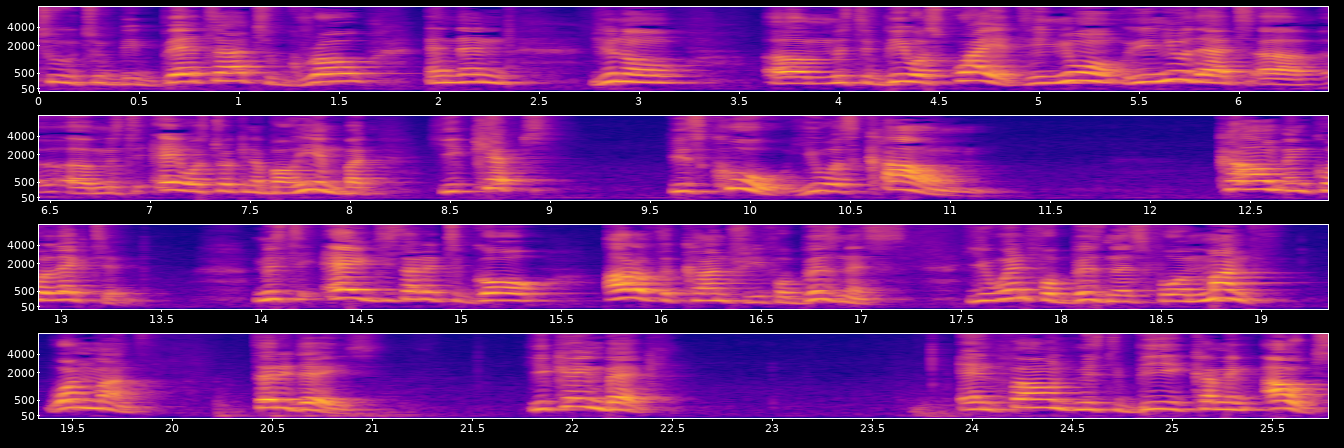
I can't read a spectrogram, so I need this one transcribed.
to, to be better, to grow. And then, you know, um, Mr. B was quiet. He knew, he knew that uh, uh, Mr. A was talking about him, but he kept his cool. He was calm. Calm and collected. Mr. A decided to go out of the country for business. He went for business for a month, one month, 30 days. He came back and found Mr. B coming out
